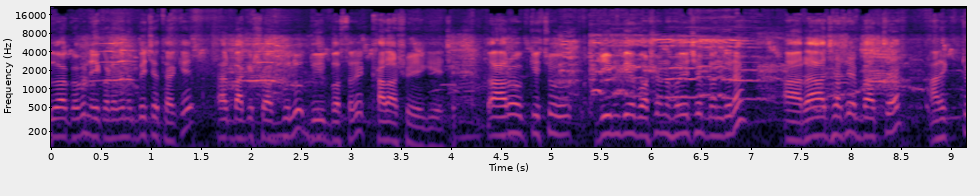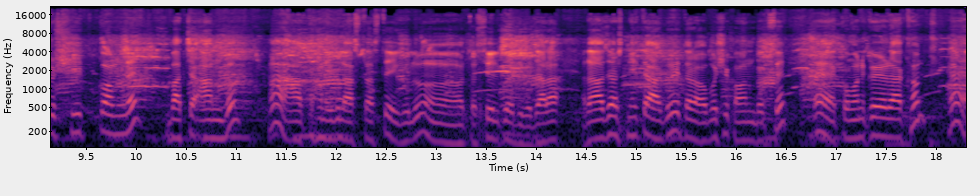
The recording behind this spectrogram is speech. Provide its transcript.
দোয়া করবেন, এই কটা যেন বেঁচে থাকে। আর বাকি সবগুলো দুই বছরে খালাস হয়ে গিয়েছে। তো আরও কিছু ডিম দিয়ে বসানো হয়েছে বন্ধুরা। আর রাজহাঁসের বাচ্চা, আর একটু শীত কমলে বাচ্চা আনব হ্যাঁ আর তখন এগুলো আস্তে আস্তে এগুলো হয়তো সেল করে দিব। যারা রাজহাঁস নিতে আগ্রহী, তারা অবশ্যই কমেন্ট বক্সে হ্যাঁ কমেন্ট করে রাখুন হ্যাঁ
